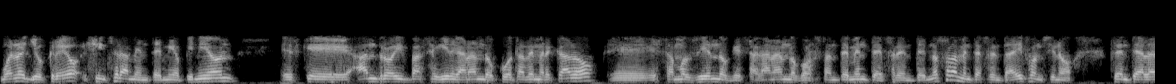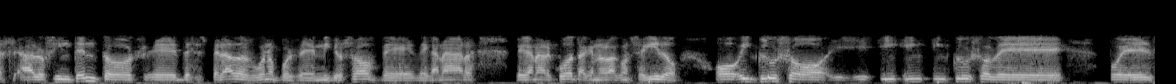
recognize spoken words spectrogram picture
Bueno, yo creo, sinceramente, en mi opinión, es que Android va a seguir ganando cuota de mercado. Eh, estamos viendo que está ganando constantemente frente, no solamente frente a iPhone, sino frente a, las, a los intentos eh, desesperados, bueno, pues de Microsoft de, de ganar, de ganar cuota que no lo ha conseguido, o incluso, incluso de pues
